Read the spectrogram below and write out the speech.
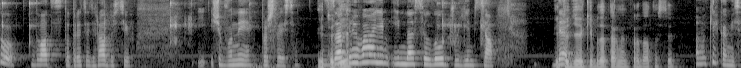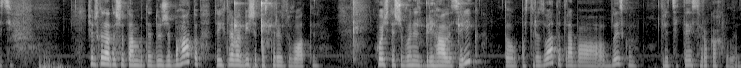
120-130 градусів, щоб вони пройшлися. І тоді, Закриваємо і насолоджуємося. І Де- тоді який буде термін придатності? А, Кілька місяців. Щоб сказати, що там буде дуже багато, то їх треба більше пастеризувати. Хочете, щоб вони зберігалися рік, то пастеризувати треба близько 30-40 хвилин.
